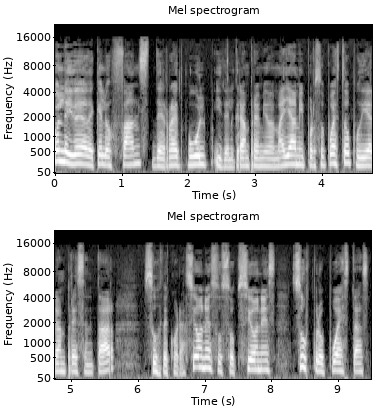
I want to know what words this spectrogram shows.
con la idea de que los fans de Red Bull y del Gran Premio de Miami, por supuesto, pudieran presentar sus decoraciones, sus opciones, sus propuestas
